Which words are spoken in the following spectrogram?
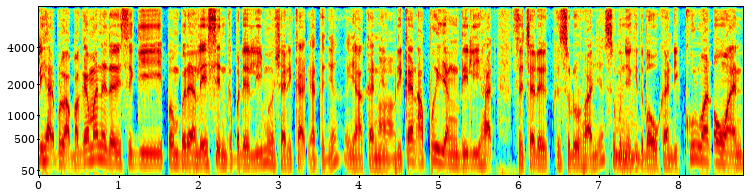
lihat pula bagaimana dari segi pemberian lesen kepada lima syarikat katanya yang akan diberikan apa yang dilihat secara keseluruhannya. Semuanya kita bawakan di Cool 101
